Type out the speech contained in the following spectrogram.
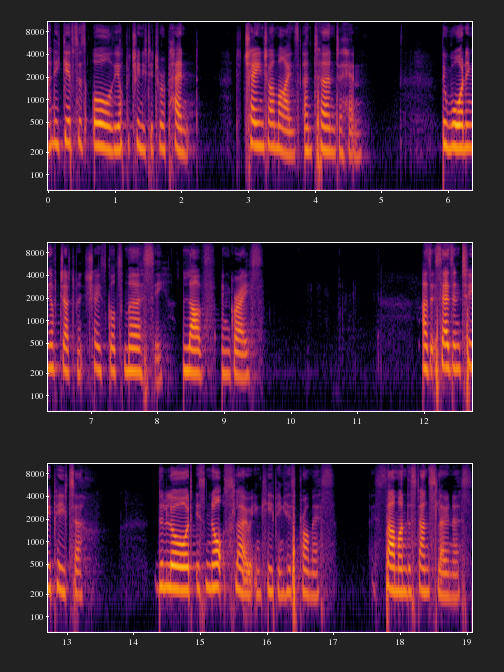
And he gives us all the opportunity to repent, to change our minds, and turn to him. The warning of judgment shows God's mercy, love, and grace. As it says in 2 Peter, the Lord is not slow in keeping his promise. Some understand slowness.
